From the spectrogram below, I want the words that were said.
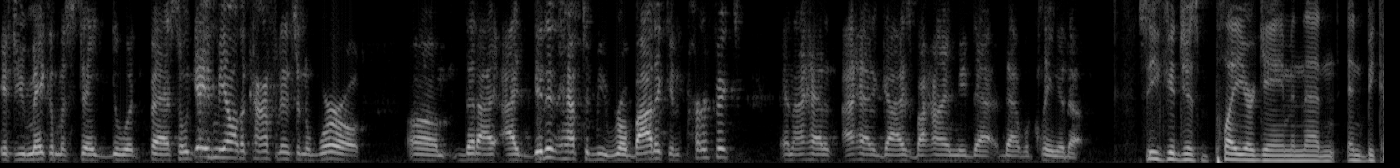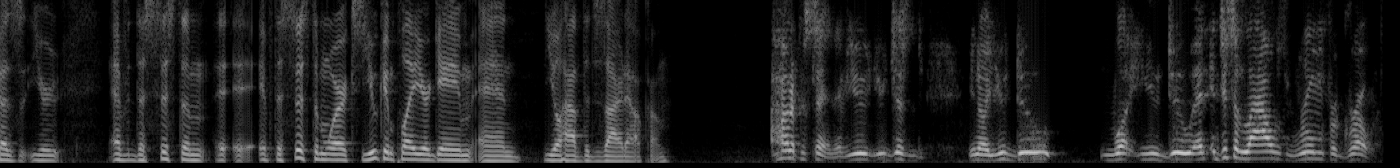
If you make a mistake, do it fast. So it gave me all the confidence in the world um, that I, I didn't have to be robotic and perfect. And I had I had guys behind me that that would clean it up. So you could just play your game, and then and because you're if the system if the system works, you can play your game, and you'll have the desired outcome hundred percent. If you you just you know you do what you do, and it just allows room for growth.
